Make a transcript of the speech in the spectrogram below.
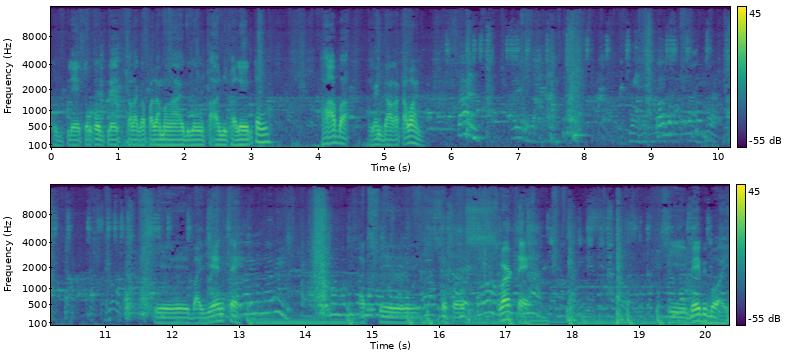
Kompletong kompleto talaga pala mga idol ng paa ni Kalentong. Haba, maganda katawan. Si Valiente. At si Super Suerte. Si Baby Boy.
